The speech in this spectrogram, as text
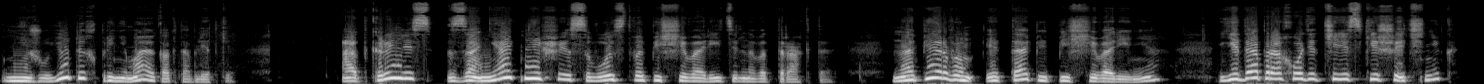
не жуют их, принимая как таблетки. Открылись занятнейшие свойства пищеварительного тракта. На первом этапе пищеварения еда проходит через кишечник,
